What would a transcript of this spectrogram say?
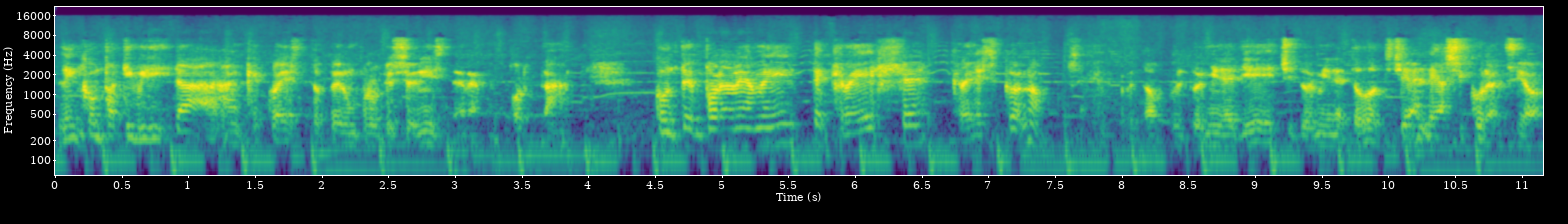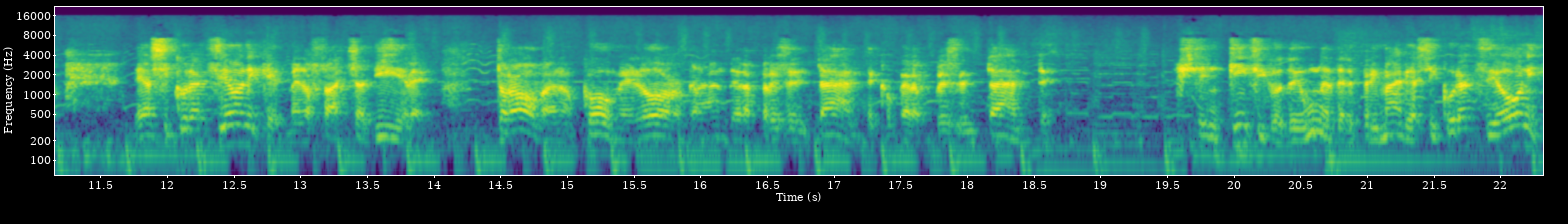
L'incompatibilità, anche questo per un professionista era importante. Contemporaneamente cresce, crescono, sempre dopo il 2010-2012, le assicurazioni. Le assicurazioni che me lo faccia dire trovano come loro grande rappresentante, come rappresentante scientifico di una delle primarie assicurazioni,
